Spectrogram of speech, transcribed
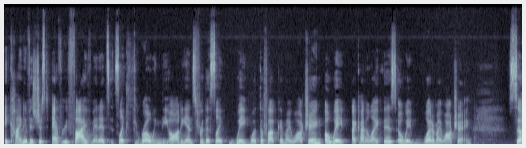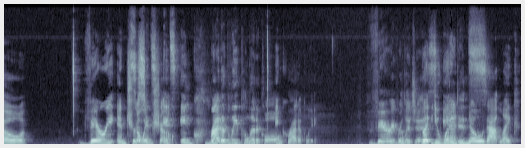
it kind of is just every five minutes, it's like throwing the audience for this like, wait, what the fuck am I watching? Oh wait, I kind of like this. Oh wait, what am I watching? So very interesting So it's show. it's incredibly political, incredibly. very religious. But you wouldn't know that like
